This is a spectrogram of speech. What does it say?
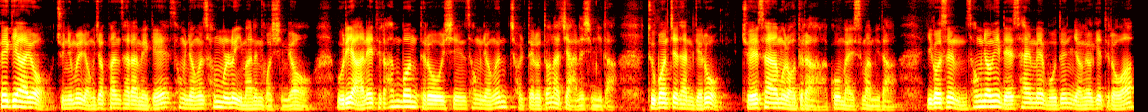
회개하여 주님을 영접한 사람에게 성령은 선물로 임하는 것이며 우리 안에 한 번 들어오신 성령은 절대로 떠나지 않으십니다. 두 번째 단계로 죄 사함을 얻으라고 말씀합니다. 이것은 성령이 내 삶의 모든 영역에 들어와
